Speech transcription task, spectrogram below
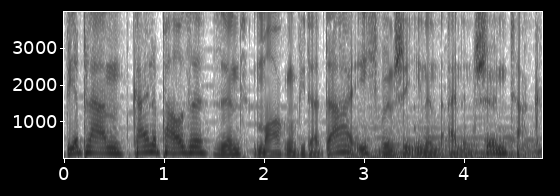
Wir planen keine Pause, sind morgen wieder da. Ich wünsche Ihnen einen schönen Tag.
